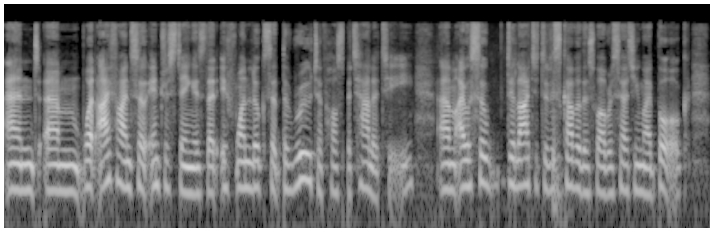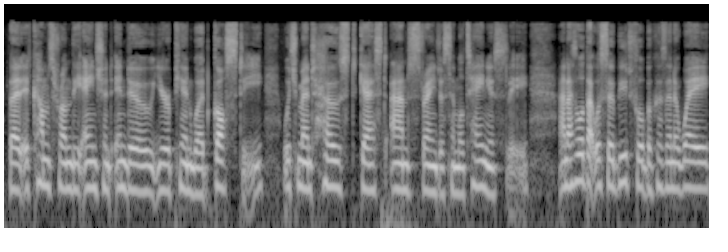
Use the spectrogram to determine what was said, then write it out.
And um, what I find so interesting is that if one looks at the root of hospitality, um, I was so delighted to discover this while researching my book that it comes from the ancient Indo-European word gosti, which meant host, guest, and stranger simultaneously. And I thought that was so beautiful because in a way,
